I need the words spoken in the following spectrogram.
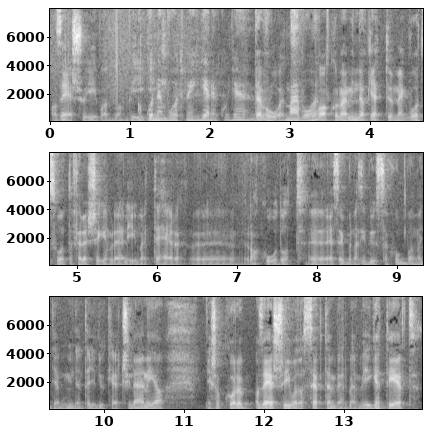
az első évadban végig. Akkor nem volt még gyerek, ugye? De volt. Már volt? Akkor már mind a kettő meg volt, szóval a feleségemre elég nagy teher rakódott ezekben az időszakokban, nagyjából mindent egyedül kell csinálnia, és akkor az első évad a szeptemberben véget ért,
